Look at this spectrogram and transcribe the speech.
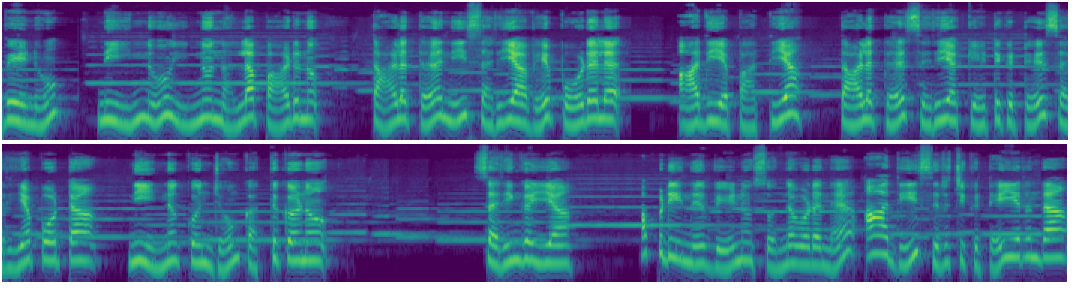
வேணு நீ இன்னும் இன்னும் நல்லா பாடணும். தாளத்தை நீ சரியாவே போடல. ஆதிய பாத்தியா தாளத்தை சரியா கேட்டுக்கிட்டு சரியா போட்டான். நீ இன்னும் கொஞ்சம் கத்துக்கணும். சரிங்க ஐயா அப்படின்னு வேணு சொன்ன உடனே ஆதி சிரிச்சுக்கிட்டே இருந்தான்.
